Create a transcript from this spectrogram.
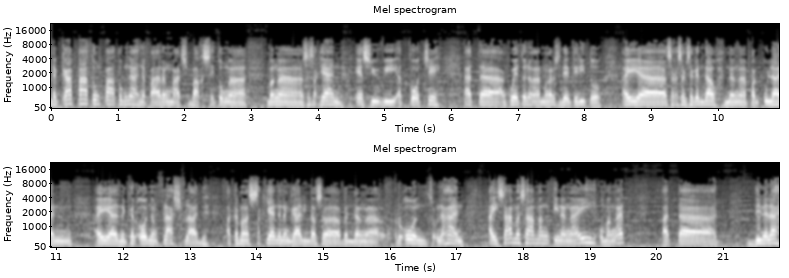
Nagkapatong-patong na na parang matchbox itong ah, mga sasakyan, SUV at kotse. At ah, ang kwento ng ah, mga residente rito ay ah, sa kasagsagan daw ng ah, pag-ulan ay ah, nagkaroon ng flash flood at ang mga sasakyan na nanggaling daw sa bandang ah, roon sa unahan ay sama-samang tinangay, umangat at ah, dinala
